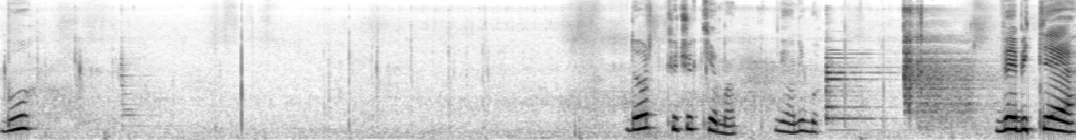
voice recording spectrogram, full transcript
bu. Dört küçük keman. Yani bu. Ve bitti.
